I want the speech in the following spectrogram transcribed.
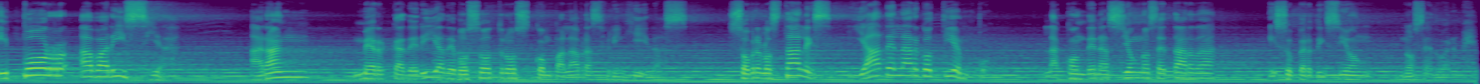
Y por avaricia harán mercadería de vosotros con palabras fingidas sobre los tales, ya de largo tiempo, la condenación no se tarda y su perdición no se duerme.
